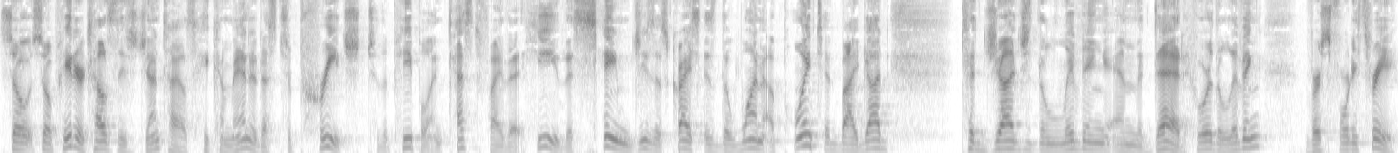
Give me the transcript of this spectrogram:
So, so Peter tells these Gentiles, he commanded us to preach to the people and testify that he, the same Jesus Christ, is the one appointed by God to judge the living and the dead. Who are the living? Verse 43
